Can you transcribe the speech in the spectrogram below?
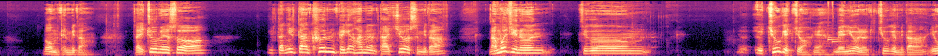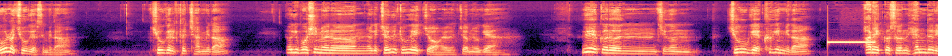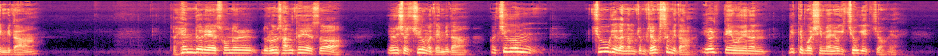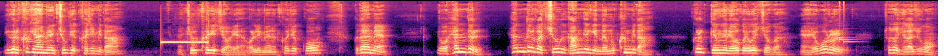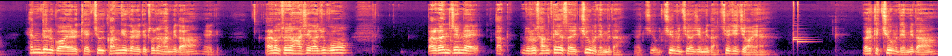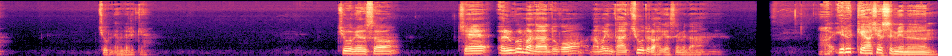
놓으면 됩니다. 자, 이쯤에서 일단, 일단 큰 배경 화면은 다 지웠습니다. 나머지는 지금 지우겠죠. 예, 매뉴얼 이렇게 지우개입니다. 이걸로 지우겠습니다. 지우개를 터치합니다. 여기 보시면은 여기 점이 두 개 있죠. 여기 점두 개. 위에 거는 지금 지우개 크기입니다. 아래 것은 핸들입니다. 자, 핸들에 손을 누른 상태에서 이런 식으로 지우면 됩니다. 지금 지우개가 너무 좀 적습니다. 이럴 경우에는 밑에 보시면 여기 지우개 있죠. 예. 이걸 크게 하면 지우개가 커집니다. 지우개 커지죠. 예. 올리면 커졌고 그 다음에 요 핸들, 핸들과 지우개 간격이 너무 큽니다. 그럴 경우에는 요거, 요거 있죠. 요거. 예, 요거를 조정해가지고 핸들과 이렇게 지우개 간격을 이렇게 조정합니다. 이렇게. 알맞게 조정하셔가지고 빨간 점에 딱 누른 상태에서 지우면 됩니다. 예, 지우, 지우면 지워집니다. 지워지죠. 예. 이렇게 지우면 됩니다. 지우면 됩니다. 이렇게. 지우면서 제 얼굴만 놔두고 나머지는 다 지우도록 하겠습니다. 아, 이렇게 하셨으면은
